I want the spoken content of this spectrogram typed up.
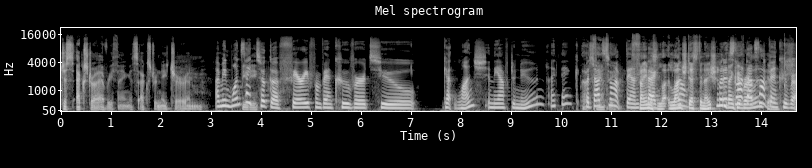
just extra everything. It's extra nature and I mean, once I took a ferry from Vancouver to get lunch in the afternoon, I think. but That's that's fancy. not Van- Famous Vac- lu- lunch no, destination But in it's Vancouver not, Island. That's not Yeah. Vancouver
